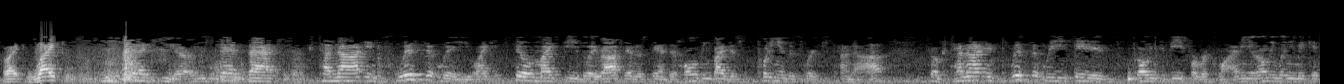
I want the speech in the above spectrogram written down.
right? Like we said here, we said that Tana implicitly, like it still might be the way Rashi understands it, holding by just putting in this word Tana. So Tana implicitly is going to be for reclining, and only when you make it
